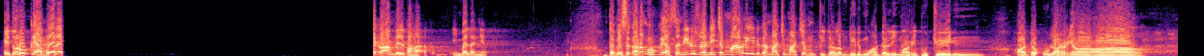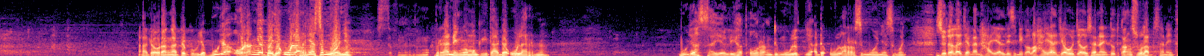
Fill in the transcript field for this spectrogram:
itu ruqyah boleh. Kau ambil paha imbalannya. Tapi sekarang rukyah sendiri sudah dicemari dengan macam-macam. Di dalam dirimu ada 5000 jin ada ularnya ada orang ngadep ke buya buya orangnya banyak ularnya semuanya berani ngomong kita ada ular nah. buya saya lihat orang di mulutnya ada ular semuanya semuanya sudahlah jangan hayal di sini kalau hayal jauh-jauh sana itu tukang sulap sana itu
